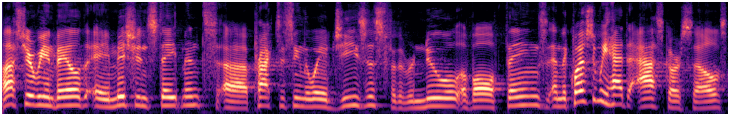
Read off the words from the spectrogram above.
Last year, we unveiled a mission statement, uh, practicing the way of Jesus for the renewal of all things. And the question we had to ask ourselves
